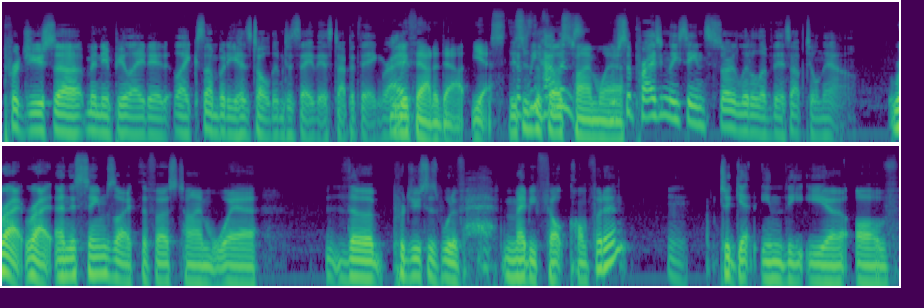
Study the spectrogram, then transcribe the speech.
producer manipulated, like somebody has told him to say this type of thing, right? Without a doubt. Yes. This is the first time where we've surprisingly seen so little of this up till now. Right, right. And this seems like the first time where the producers would have maybe felt confident Hmm. to get in the ear of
